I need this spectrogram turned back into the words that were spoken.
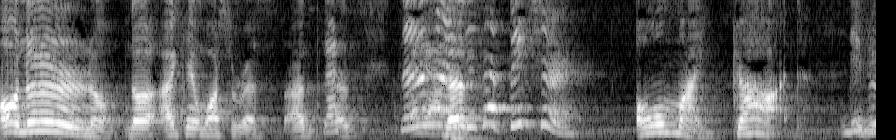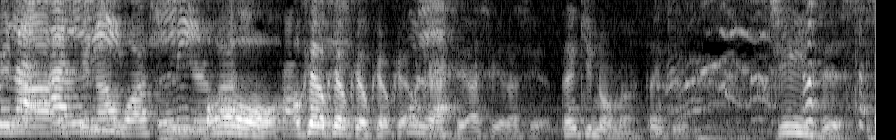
Oh no no no no no no! I can't watch the rest. I, That's I- No, no, no, it's just a picture. oh my god. This If is you're like not- at if you're not least, washing least. your- Oh, Lashes okay, okay, okay, okay, okay. Okay, I see, it, I see it, I see it. Thank you, Norma. Thank you. Jesus.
